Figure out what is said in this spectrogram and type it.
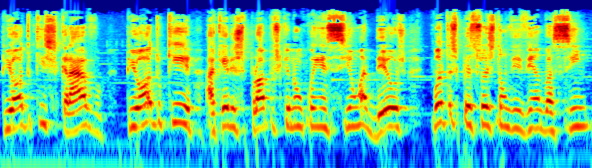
pior do que escravo, pior do que aqueles próprios que não conheciam a Deus. Quantas pessoas estão vivendo assim?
